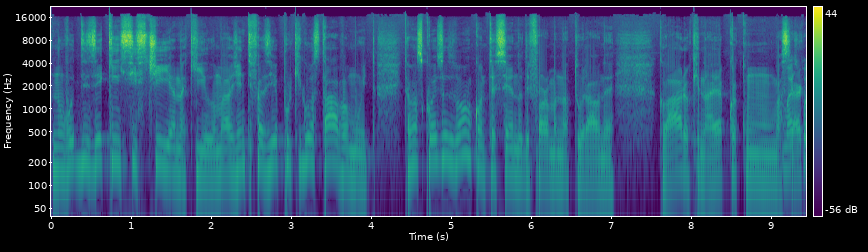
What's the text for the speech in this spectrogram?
não vou dizer que insistia naquilo, mas a gente fazia porque gostava muito. Então as coisas vão acontecendo de forma natural, né? Claro que na época com uma Mas certa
